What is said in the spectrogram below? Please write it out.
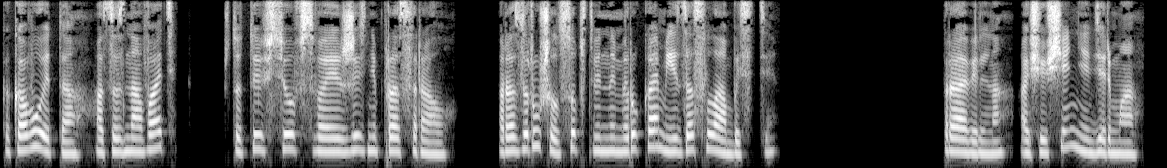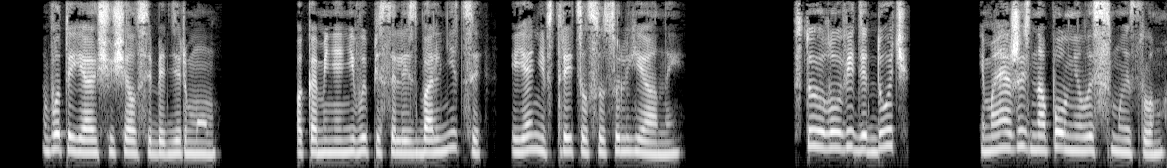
Каково это — осознавать, что ты все в своей жизни просрал, разрушил собственными руками из-за слабости? Правильно, ощущение дерьма. Вот и я ощущал себя дерьмом, пока меня не выписали из больницы, и я не встретился с Ульяной. Стоило увидеть дочь, и моя жизнь наполнилась смыслом,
